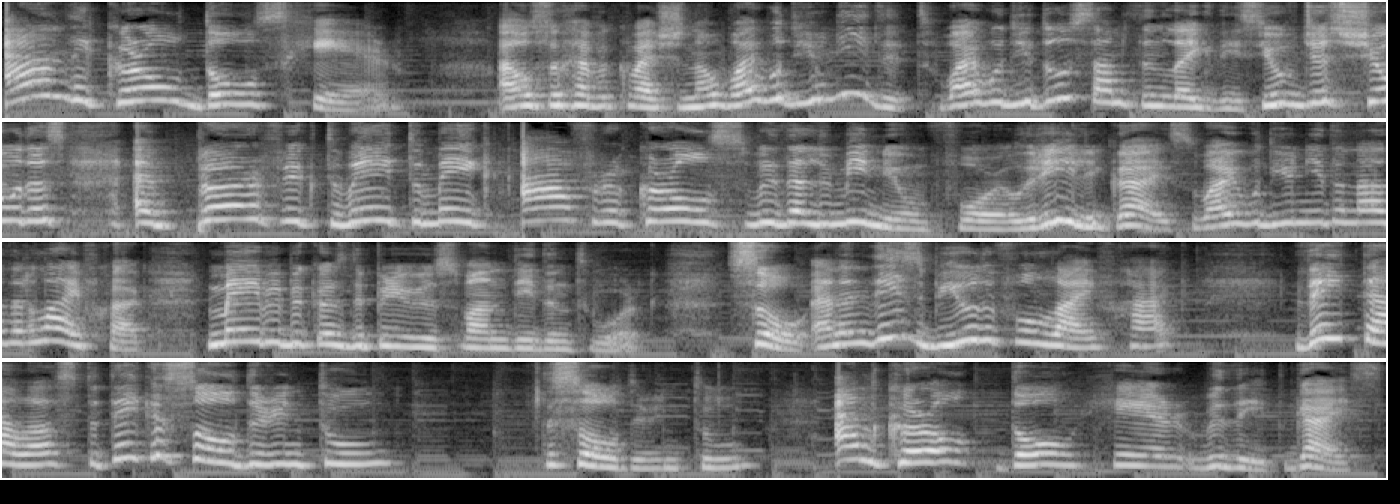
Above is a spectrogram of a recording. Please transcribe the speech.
and the curl doll's hair. I also have a question now, why would you need it? Why would you do something like this? You've just showed us a perfect way to make afro curls with aluminium foil. Really, guys, why would you need another life hack? Maybe because the previous one didn't work. So, and in this beautiful life hack, they tell us to take a soldering tool, the soldering tool, and curl doll hair with it. Guys,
